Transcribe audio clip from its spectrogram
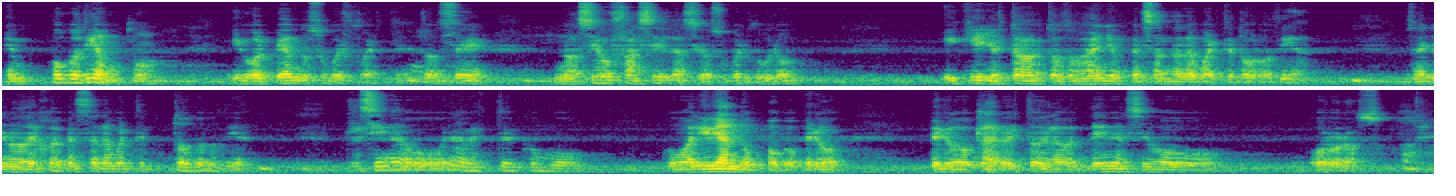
en poco tiempo y golpeando súper fuerte. Entonces, no ha sido fácil, ha sido súper duro. Y que yo he estado estos dos años pensando en la muerte todos los días. O sea, yo no dejo de pensar en la muerte todos los días. Recién ahora me estoy como, como aliviando un poco, pero, pero claro, esto de la pandemia ha sido horroroso. Horroroso.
